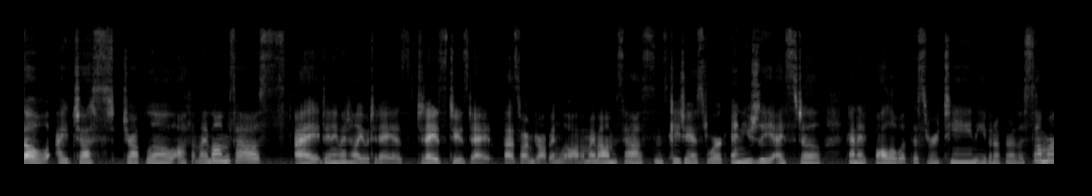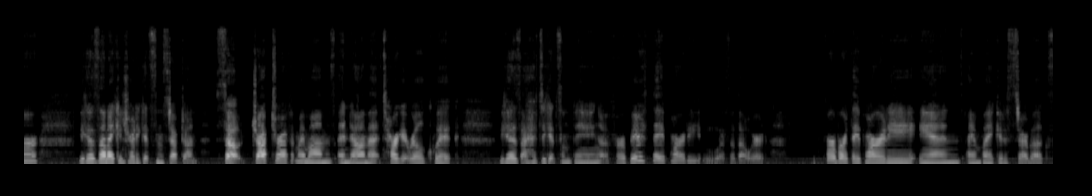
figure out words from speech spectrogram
So I just dropped Lil off at my mom's house. I didn't even tell you what today is. Today is Tuesday. That's why I'm dropping Lil off at my mom's house since KJ has to work. And usually I still kind of follow with this routine even over the summer because then I can try to get some stuff done. So dropped her off at my mom's and now I'm at Target real quick because I have to get something for a birthday party. Ooh, I said that weird. For a birthday party and I might get a Starbucks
